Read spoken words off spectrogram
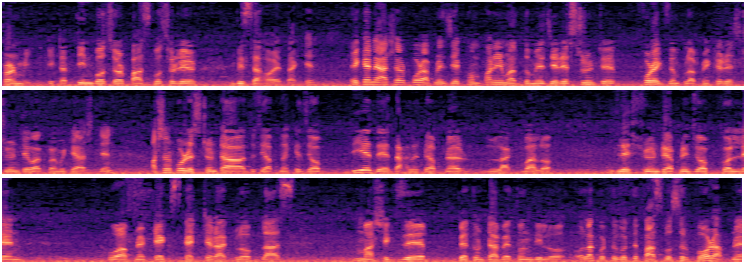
পারমিট এটা তিন বছর, পাঁচ বছরের ভিসা হয়ে থাকে এখানে আসার পর আপনি যে কোম্পানির মাধ্যমে, যে রেস্টুরেন্টে ফর এক্সাম্পল আপনি একটা রেস্টুরেন্টে ওয়ার্ক পারমিটে আসলেন আসার পর রেস্টুরেন্টটা যদি আপনাকে জব দিয়ে দেয়, তাহলে তো আপনার লাখ ভালো। রেস্টুরেন্টে আপনি জব করলেন, ও আপনার ট্যাক্স কাটতে রাখল প্লাস মাসিক যে বেতনটা বেতন দিল, ওলা করতে করতে পাঁচ বছর পর আপনার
